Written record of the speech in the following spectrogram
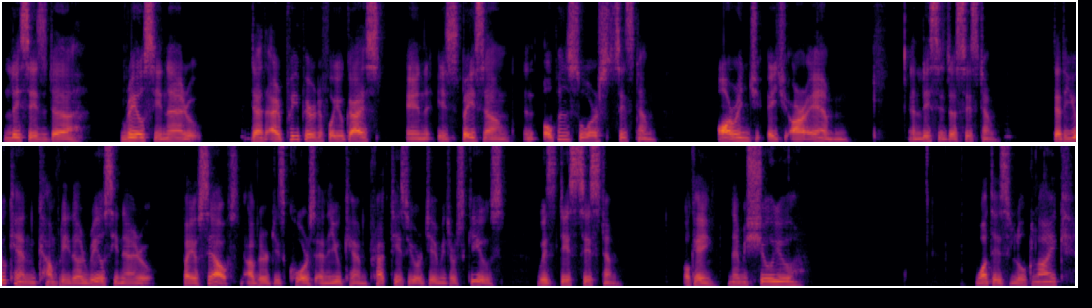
this is the real scenario that I prepared for you guys and is based on an open source system, Orange HRM, and this is the system that you can complete a real scenario by yourself after this course and you can practice your JMeter skills with this system. Okay, let me show you what it look like.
